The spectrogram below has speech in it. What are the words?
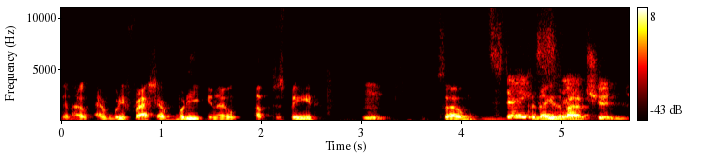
you know everybody fresh, everybody you know up to speed. Mm. So Stay, Today's stay about- tuned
